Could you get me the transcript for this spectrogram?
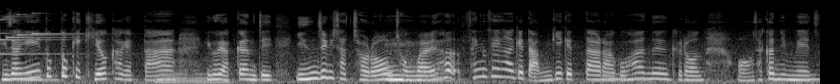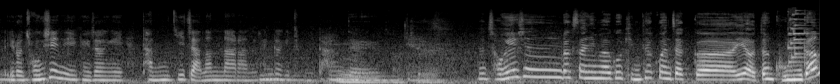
굉장히 음. 똑똑히 기억하겠다. 음. 이거 약간 이제 인증샷처럼 음. 정말 혀, 생생하게 남기겠다라고 음. 하는 그런 어, 작가님의 음. 이런 정신이 굉장히 담기지 않았나라는 생각이 듭니다. 네. 정혜신 박사님하고 김태권 작가의 어떤 공감?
